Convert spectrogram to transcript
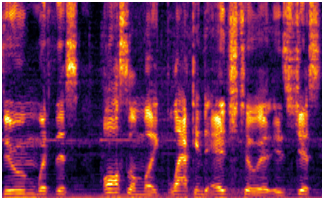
Doom with this awesome, like, blackened edge to it is just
